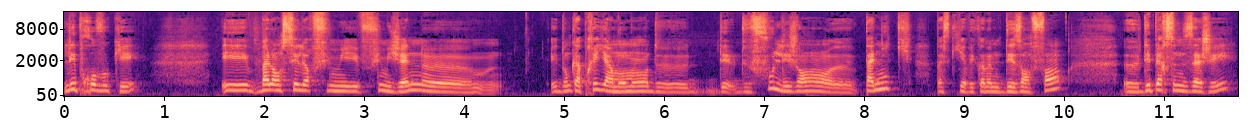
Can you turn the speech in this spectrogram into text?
les provoquer et balancer leur fumi- fumigène. euh, et donc après, il y a un moment de, foule, les gens euh, paniquent parce qu'il y avait quand même des enfants, euh, des personnes âgées,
